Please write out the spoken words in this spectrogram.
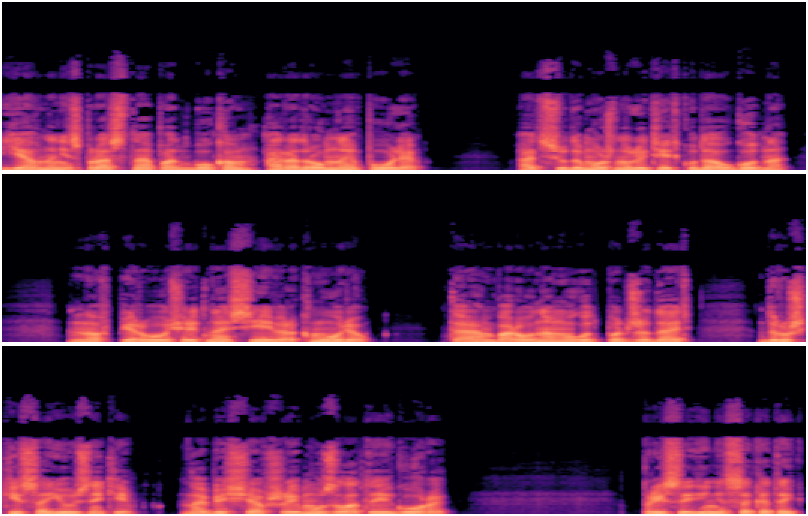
Явно неспроста под боком аэродромное поле. Отсюда можно улететь куда угодно но в первую очередь на север, к морю. Там барона могут поджидать дружки-союзники, наобещавшие ему золотые горы. Присоединиться к этой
